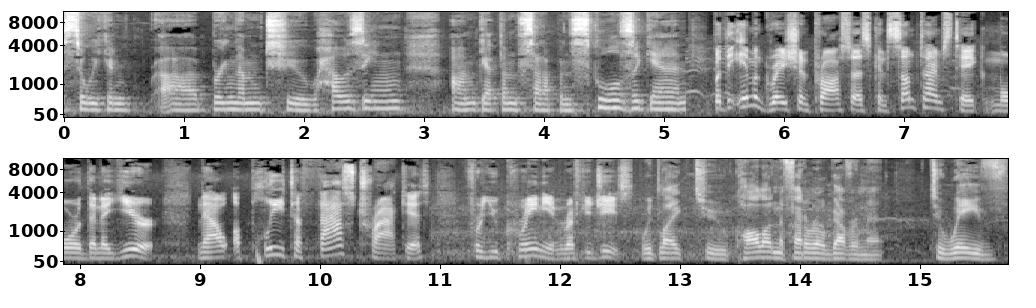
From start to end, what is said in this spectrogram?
So we can uh, bring them to housing, um, get them set up in schools again. But the immigration process can sometimes take more than a year. Now, a plea to fast track it for Ukrainian refugees. We'd like to call on the federal government to waive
